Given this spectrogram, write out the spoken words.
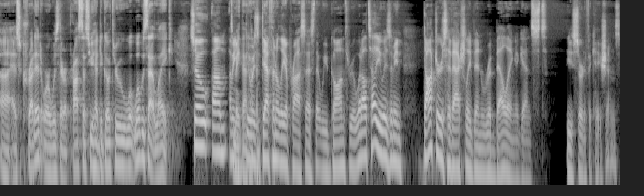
uh, as credit, or was there a process you had to go through? What, what was that like? So, um, I mean, there happen? was definitely a process that we've gone through. What I'll tell you is, I mean, doctors have actually been rebelling against these certifications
